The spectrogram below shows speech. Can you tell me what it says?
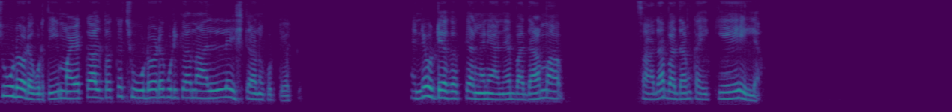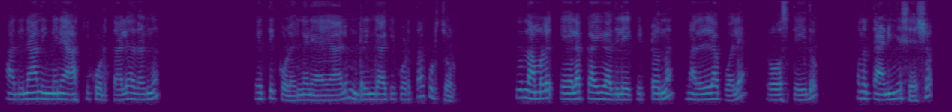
ചൂടോടെ കൊടുത്ത്. ഈ മഴക്കാലത്തൊക്കെ ചൂടോടെ കുടിക്കാൻ നല്ല ഇഷ്ടമാണ് കുട്ടികൾക്ക്. എന്റെ കുട്ടികൾക്കൊക്കെ അങ്ങനെയാണ്. ബദാം സാധാ ബദാം കഴിക്കേയില്ല. അതിനാന്ന് ഇങ്ങനെ ആക്കി കൊടുത്താൽ അതങ്ങ് എത്തിക്കോളും എങ്ങനെയായാലും ഡ്രിങ്ക് ആക്കി കൊടുത്താൽ കുടിച്ചോളും. ഇത് നമ്മൾ ഏലക്കായും അതിലേക്ക് ഇട്ടൊന്ന് നല്ല പോലെ റോസ്റ്റ് ചെയ്തു. ഒന്ന് തണിഞ്ഞ ശേഷം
